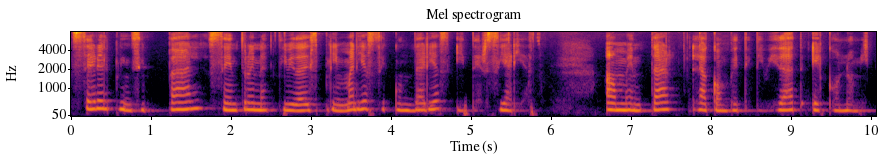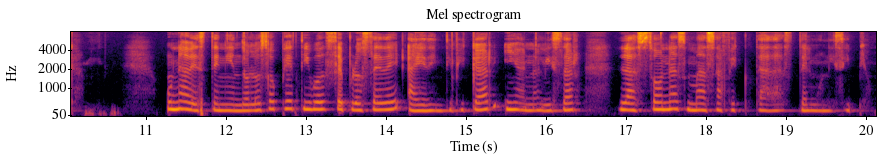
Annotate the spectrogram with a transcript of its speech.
ser el principal centro en actividades primarias, secundarias y terciarias, aumentar la competitividad económica. Una vez teniendo los objetivos, se procede a identificar y analizar las zonas más afectadas del municipio.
